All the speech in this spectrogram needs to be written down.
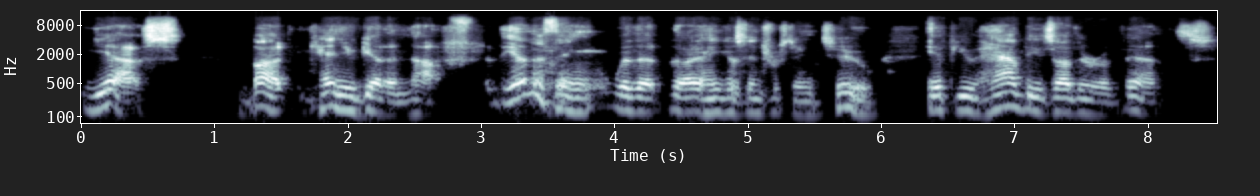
Yes, but can you get enough? The other thing with it that I think is interesting too, if you have these other events,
